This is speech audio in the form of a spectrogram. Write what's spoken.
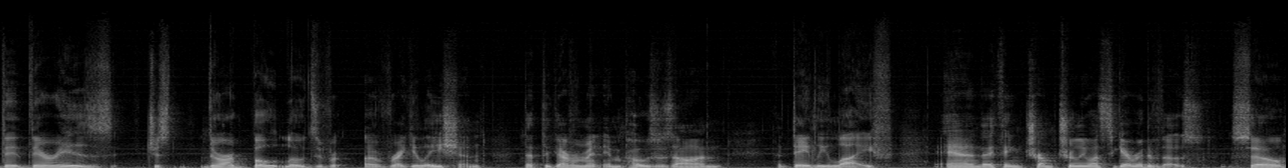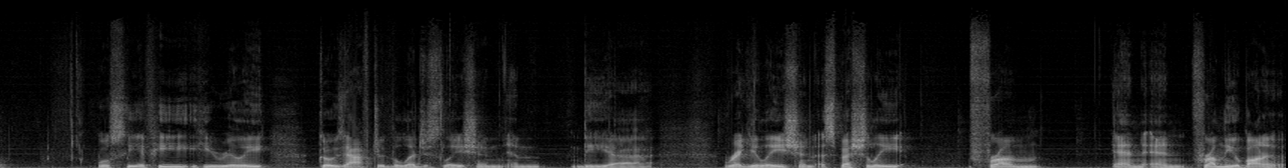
th- there is just, there are boatloads of, of regulation that the government imposes on daily life. And I think Trump truly wants to get rid of those. So we'll see if he, he really goes after the legislation and the uh, regulation, especially from and and from the Obama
